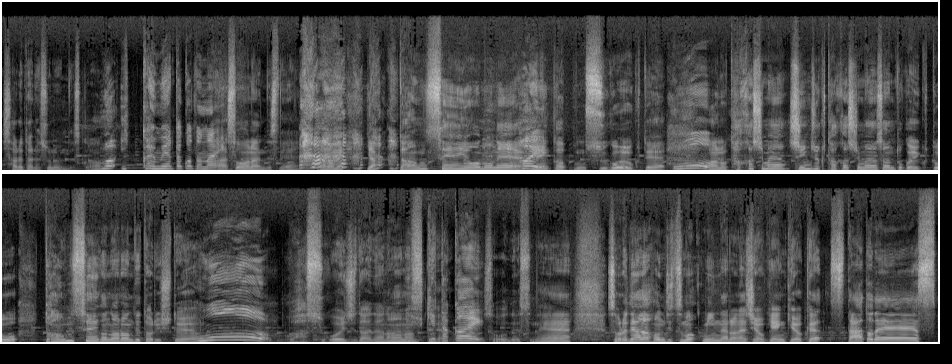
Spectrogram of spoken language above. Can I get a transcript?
されたりするんですか？うわ一回もやったことない。あそうなんですね。あのねいや 男性用のね、はい。メイクアップもすごい良くておあの高島屋新宿高島屋さんとか行くと男性が並んでたりしてわすごい時代だななん意識て高い。そうですね。それでは本日もみんなのラジオ元気よくスタートです。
